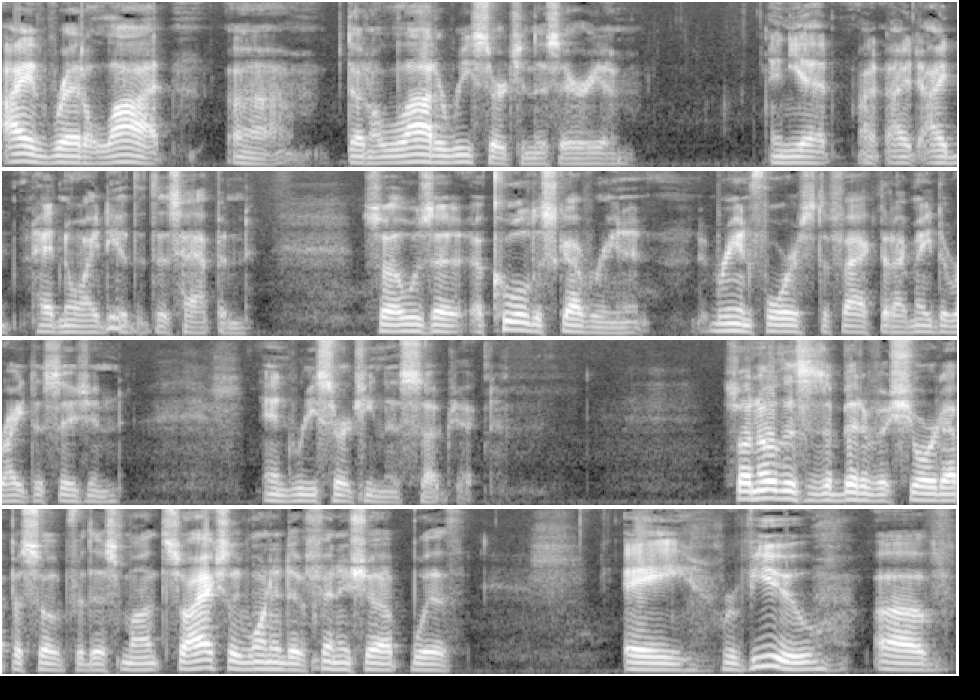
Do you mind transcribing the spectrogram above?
I've read a lot, uh, done a lot of research in this area, and yet I, I, I, had no idea that this happened. So it was a, a cool discovery, and it reinforced the fact that I made the right decision in researching this subject. So I know this is a bit of a short episode for this month, so I actually wanted to finish up with a review of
